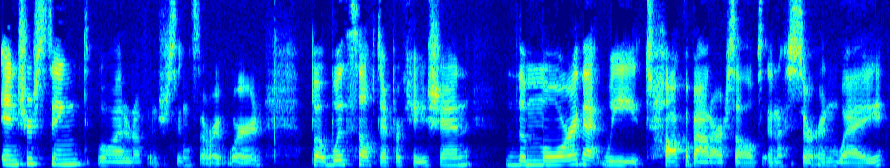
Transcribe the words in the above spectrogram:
interesting. Well, I don't know if interesting is the right word, but with self deprecation, the more that we talk about ourselves in a certain way,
